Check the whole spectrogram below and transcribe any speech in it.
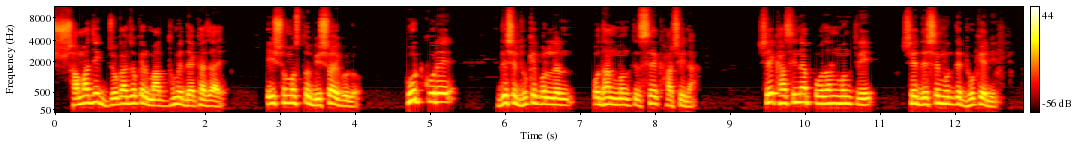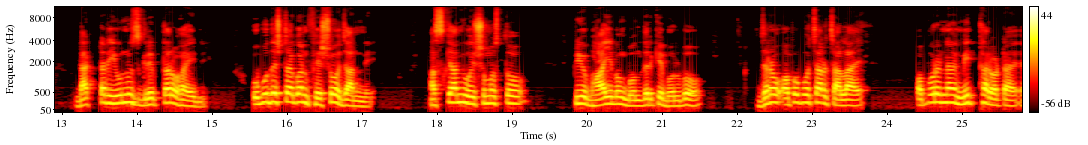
সামাজিক যোগাযোগের মাধ্যমে দেখা যায় এই সমস্ত বিষয়গুলো। হুট করে দেশে ঢুকে পড়লেন প্রধানমন্ত্রী শেখ হাসিনা। শেখ হাসিনা প্রধানমন্ত্রী সে দেশের মধ্যে ঢুকেনি। ডাক্তার ইউনুস গ্রেপ্তারও হয়নি। উপদেষ্টাগণ ফেসও যাননি। আজকে আমি ওই সমস্ত প্রিয় ভাই এবং বোনদেরকে বলব, যারা অপপ্রচার চালায়, অপরের নামে মিথ্যা রটায়,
